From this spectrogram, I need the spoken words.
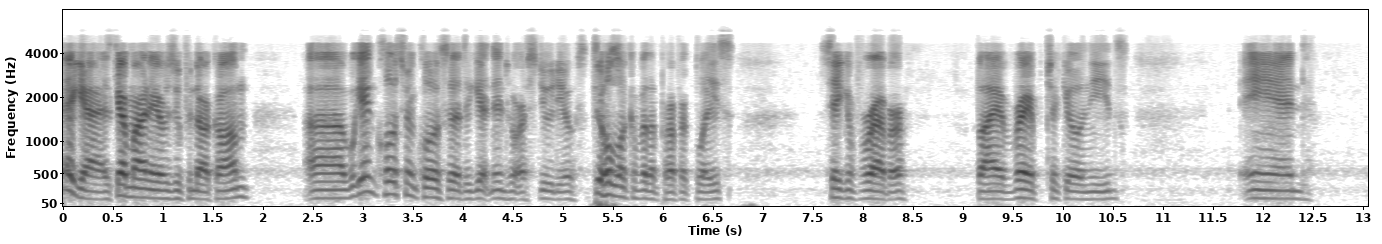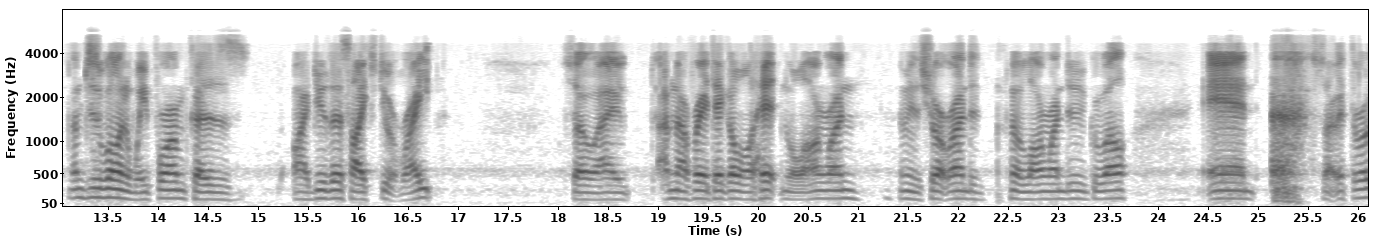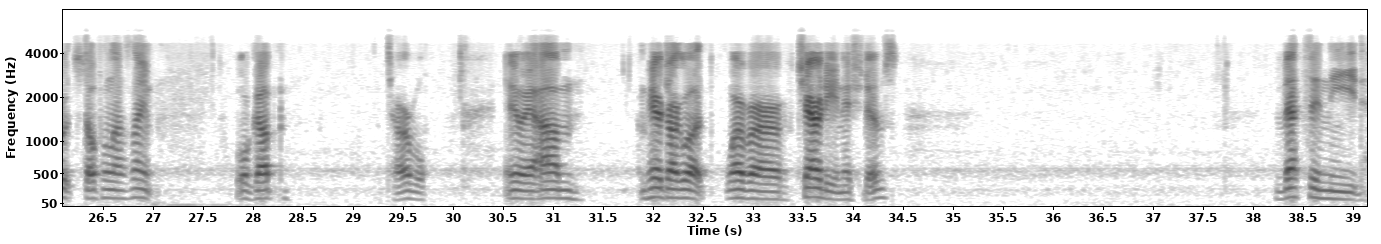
Hey guys, Kevin Martin here of XUFN.com. Uh, we're getting closer and closer to getting into our studio. Still looking for the perfect place. It's taking forever, but I have very particular needs. And I'm just willing to wait for them because I do this, I like to do it right. So I, I'm not afraid to take a little hit in the long run. I mean, the short run to the long run to do well. And sorry, throat from last night. Woke up terrible. Anyway, um, I'm here to talk about one of our charity initiatives. Vets in Need.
